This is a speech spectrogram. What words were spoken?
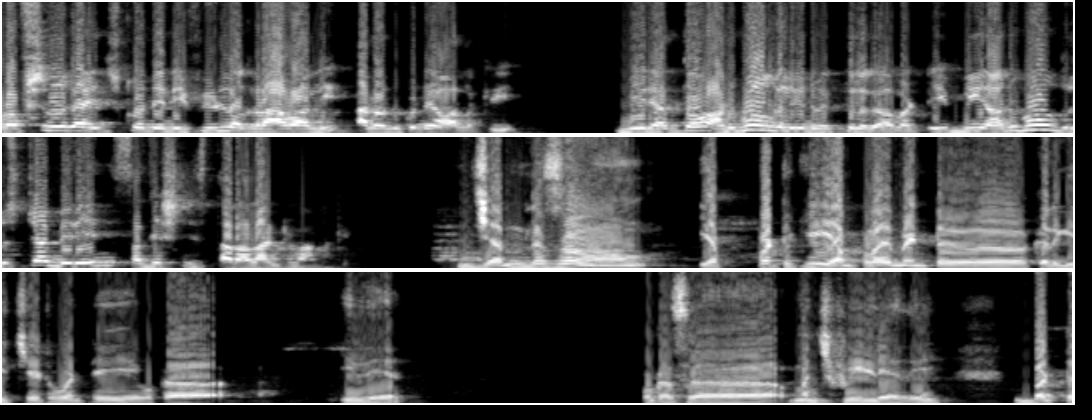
ప్రొఫెషనల్గా ఎంచుకొని నేను ఈ ఫీల్డ్లోకి రావాలి అని అనుకునే వాళ్ళకి మీరు ఎంతో అనుభవం కలిగిన వ్యక్తులు కాబట్టి మీ అనుభవం దృష్ట్యా మీరేం సజెషన్ ఇస్తారు అలాంటి వాళ్ళకి? జర్నలిజం ఎప్పటికీ ఎంప్లాయ్మెంట్ కలిగించేటువంటి ఒక ఇదే. ఒక మంచి ఫీల్డ్ అది. బట్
